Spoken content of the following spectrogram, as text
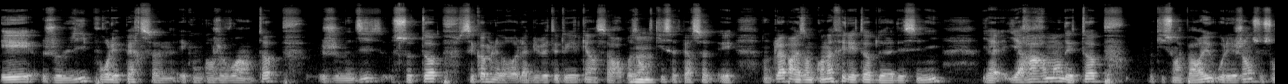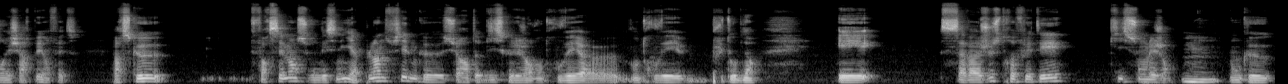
et je lis pour les personnes. Et quand, quand je vois un top, je me dis, ce top, c'est comme le- la bibliothèque de quelqu'un, ça représente Mhm. qui cette personne. Et donc là, par exemple, quand on a fait les tops de la décennie, il y a, il y a rarement des tops qui sont apparus où les gens se sont écharpés, en fait. Parce que forcément sur une décennie il y a plein de films que sur un top 10 que les gens vont trouver euh, vont trouver plutôt bien et ça va juste refléter qui sont les gens Mm. donc euh,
